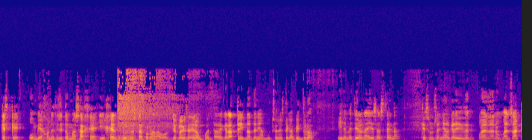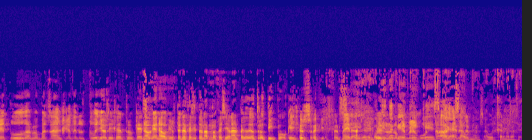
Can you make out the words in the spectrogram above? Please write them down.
que es que un viejo necesita un masaje y Gertrude no está por la labor. Yo creo que se dieron cuenta de que la actriz no tenía mucho en este capítulo y le metieron ahí esa escena, que es un señor que le dice, puedes dar un masaje tú, dame un masaje de los tuyos, y Gertrude, que no, que no, que usted necesita una profesional, pero de otro tipo, que yo soy enfermera. Sí, le recomienda que, me que- que gusta, se vaya a saunas a buscar masaje.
